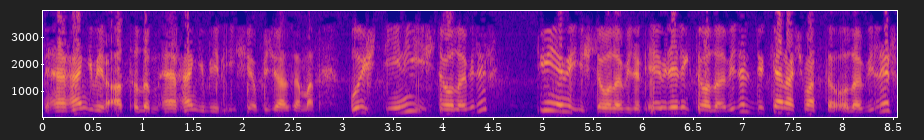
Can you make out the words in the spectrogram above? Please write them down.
herhangi bir atılım, herhangi bir iş yapacağı zaman bu iş dini işte olabilir, dünyevi işte olabilir, evlilik de olabilir, dükkan açmak da olabilir.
